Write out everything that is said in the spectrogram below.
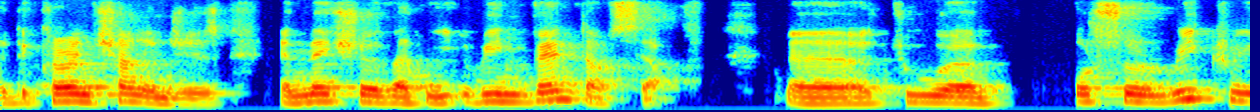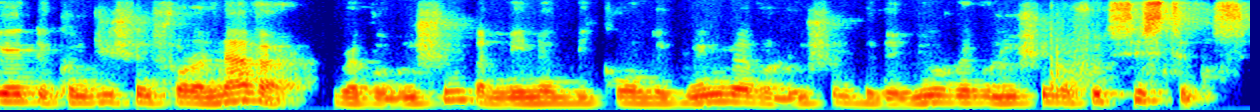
uh, the current challenges, and make sure that we reinvent ourselves to also recreate the conditions for another revolution that may not be called the green revolution, but the new revolution of food systems.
